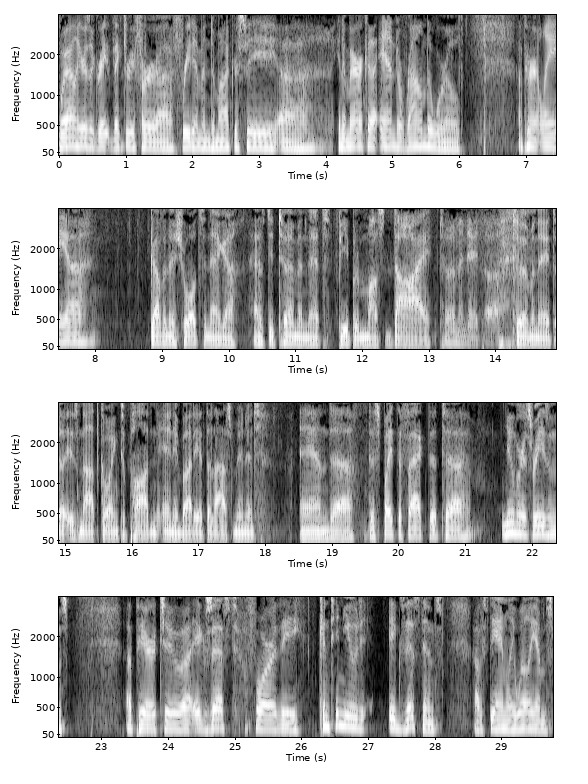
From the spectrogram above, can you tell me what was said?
Well, here's a great victory for uh, freedom and democracy uh, in America and around the world. Apparently, uh, Governor Schwarzenegger has determined that people must die. Terminator. Terminator is not going to pardon anybody at the last minute. And uh, despite the fact that uh, numerous reasons appear to uh, exist for the continued existence of Stanley Williams,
